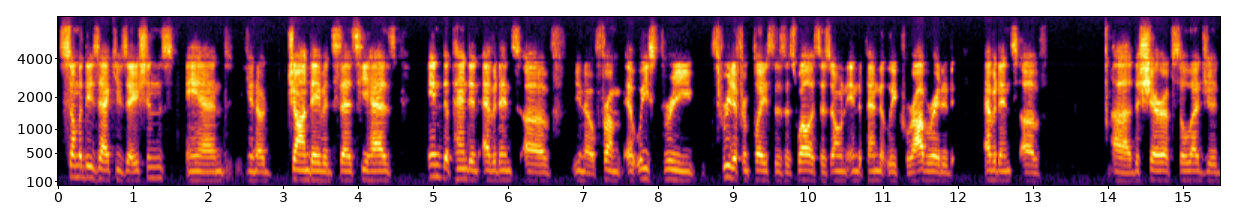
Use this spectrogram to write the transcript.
some of these accusations and you know jon david says he has independent evidence of you know from at least three three different places as well as his own independently corroborated evidence of uh, the sheriff's alleged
